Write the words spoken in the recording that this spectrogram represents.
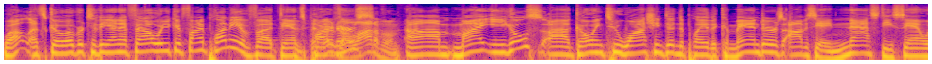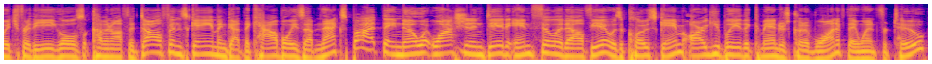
Well, let's go over to the NFL where you can find plenty of uh, dance partners. There's a lot of them. Um, my Eagles uh, going to Washington to play the Commanders. Obviously, a nasty sandwich for the Eagles coming off the Dolphins game and got the Cowboys up next. But they know what Washington did in Philadelphia. It was a close game. Arguably, the Commanders could have won if they went for two.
